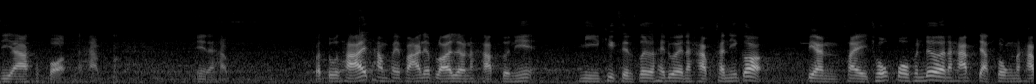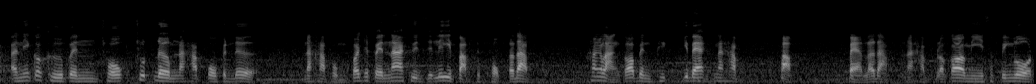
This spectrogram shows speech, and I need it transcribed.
GR Sport นะครับนี่นะครับ ประตูท้ายทำไฟฟ้าเรียบร้อยแล้วนะครับ ตัวนี้มีคลิกเซนเซอร์ให้ด้วยนะครับ คันนี้ก็เปลี่ยนใส่โชคโปรเฟนเดอร์นะครับ จัดทรงนะครับ อันนี้ก็คือเป็นโชคชุดเดิมนะครับโปรเฟนเดอร์นะครับผมก็จะเป็นหน้าควินซิลี่ปรับ 16 ระดับ ข้างหลังก็เป็นพิกกี้แบ็กนะครับ ปรับ 8 ระดับนะครับ แล้วก็มีสปริงโหลด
